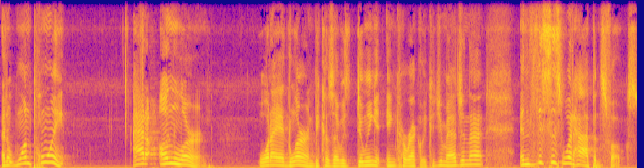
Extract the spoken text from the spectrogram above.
And at one point, I had to unlearn what I had learned because I was doing it incorrectly. Could you imagine that? And this is what happens, folks,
